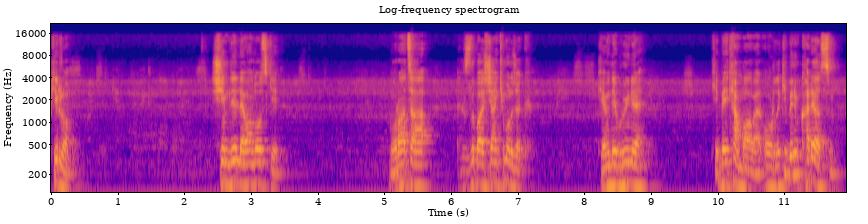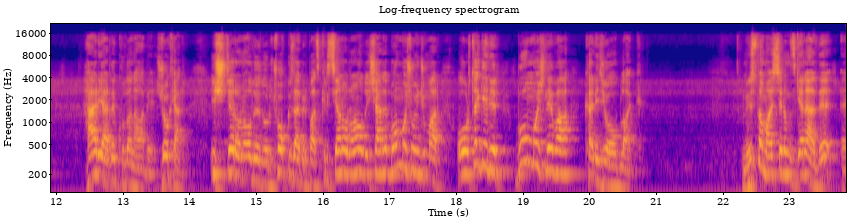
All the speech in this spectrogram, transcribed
Pirlo. Şimdi Lewandowski. Morata hızlı başlayan kim olacak? Kevin De Bruyne. Ki Beckenbauer oradaki benim kare asım. Her yerde kullan abi. Joker. İşte Ronaldo'ya doğru çok güzel bir pas. Cristiano Ronaldo içeride bomboş oyuncum var. Orta gelir. Bomboş leva. Kaleci Oblak. Mesut'la maçlarımız genelde e,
